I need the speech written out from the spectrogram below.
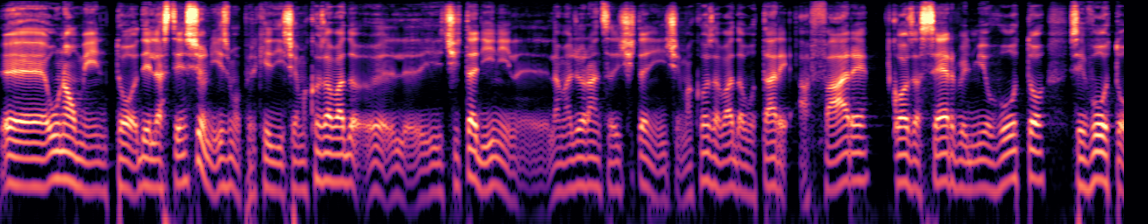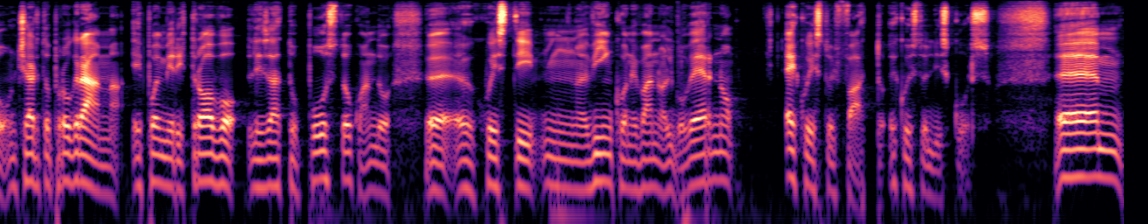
eh, un aumento dell'astensione astensionismo perché dice ma cosa vado, eh, i cittadini, la maggioranza dei cittadini dice ma cosa vado a votare a fare? Cosa serve il mio voto se voto un certo programma e poi mi ritrovo l'esatto opposto quando eh, questi mh, mm, vincono e vanno al governo? È questo il fatto, è questo il discorso. Ehm,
